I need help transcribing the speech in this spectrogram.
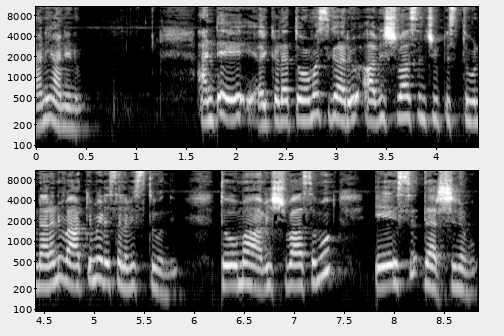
అని అనెను. అంటే ఇక్కడ థోమస్ గారు అవిశ్వాసం చూపిస్తూ ఉన్నారని వాక్యం ఇక్కడ సెలవిస్తూ ఉంది. తోమ అవిశ్వాసము ఏసు దర్శనము.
